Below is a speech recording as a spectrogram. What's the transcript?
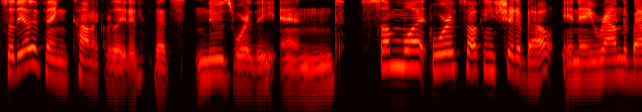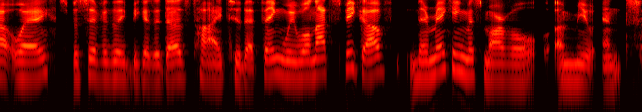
so the other thing, comic related, that's newsworthy and somewhat worth talking shit about in a roundabout way, specifically because it does tie to that thing we will not speak of. They're making Ms. Marvel a mutant,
